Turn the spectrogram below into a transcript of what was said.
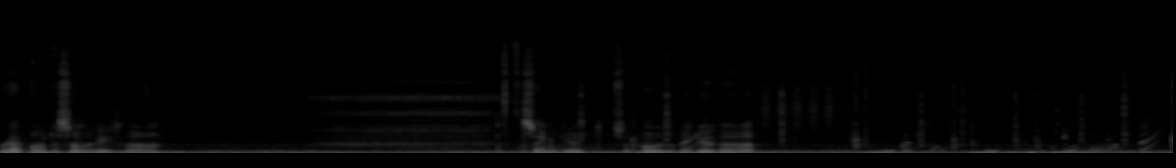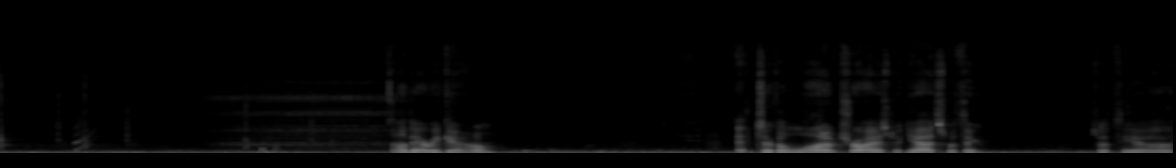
Grab onto some of these, though. So you could supposedly do that. Oh, there we go. It took a lot of tries, but yeah, it's with the... It's with the, uh...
